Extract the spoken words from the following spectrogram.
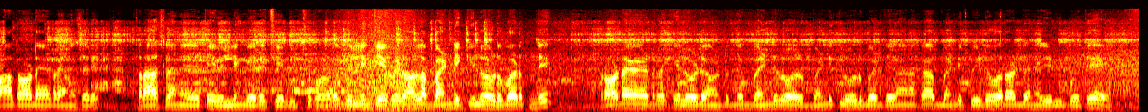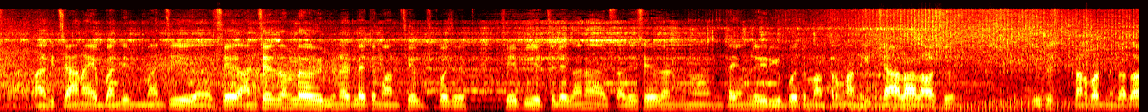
పాత రోటవేటర్ అయినా సరే క్రాస్లు అనేది అయితే వెల్డింగ్ అయితే చేయించకూడదు వెల్డింగ్ చేయడం వల్ల బండికి లోడ్ పడుతుంది. రోటవేటర్కి లోడే ఉంటుంది. బండి బండికి లోడ్ పడితే కనుక బండి పీటీఓ రాడ్ అనేది విరిగిపోతే మనకి చాలా ఇబ్బంది. మంచి అన్ సీజన్లో విరిగినట్లయితే మనం చేపించుకోవచ్చు చేపించలే కానీ అదే సీజన్ టైంలో విరిగిపోతే మాత్రం మనకి చాలా లాస్. చూపి కనపడుతుంది కదా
